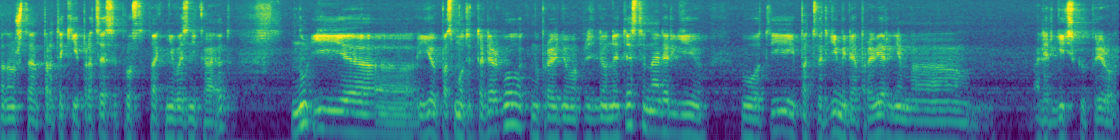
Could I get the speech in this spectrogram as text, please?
потому что про такие процессы просто так не возникают. Ну и э, ее посмотрит аллерголог, мы проведем определенные тесты на аллергию, вот, и подтвердим или опровергнем э, аллергическую природу.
